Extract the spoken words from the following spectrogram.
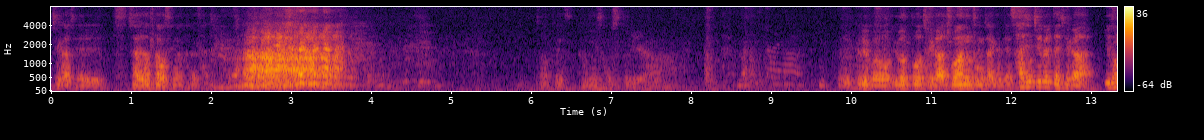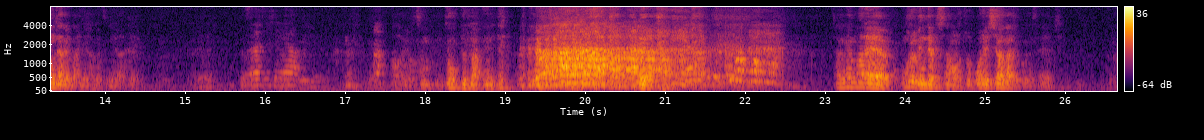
제가 제일 잘났다고 생각하는 사진. 저 앞에 강민 선수들이. 네, 그리고 이것도 제가 좋아하는 동작인데 사진 찍을 때 제가 이 동작을 많이 하거든요. 네. 그래서. 아 요즘 운동 별로 안 했는데. 네. 작년 말에 무릎인대 부상으로 좀 오래 쉬어가지고 요새 지금.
